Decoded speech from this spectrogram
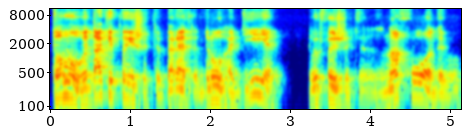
Тому ви так і пишете, берете друга дія, ви пишете, знаходимо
